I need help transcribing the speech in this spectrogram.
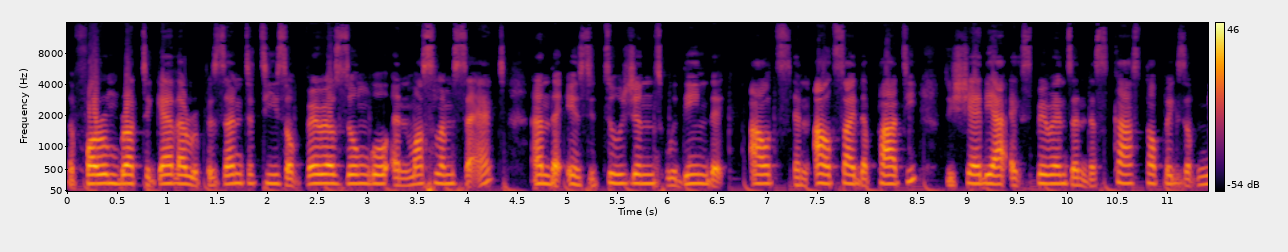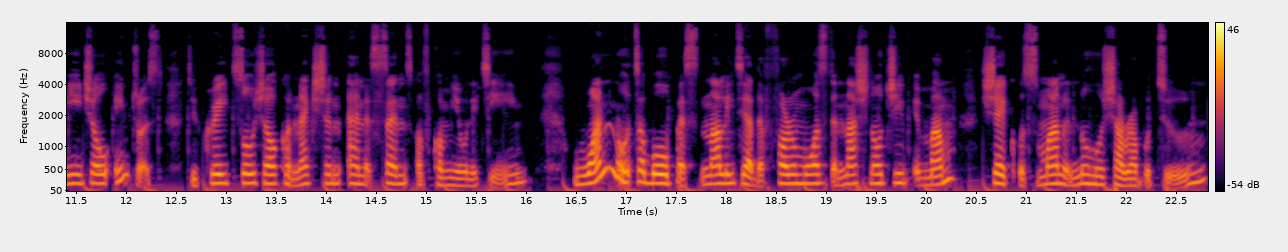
The forum brought together representatives of various Zongo and Muslim sects and the institutions within the outs and outside the party to share their experience and discuss topics of mutual interest to create social connection and a sense of community. One notable personality at the forum was the national chief imam Sheikh Usman Nuhu Sharubutu.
